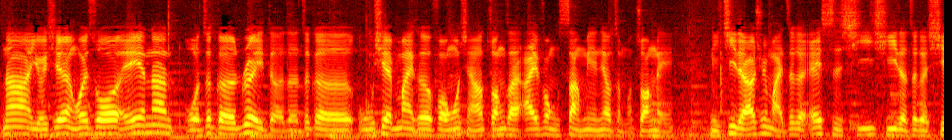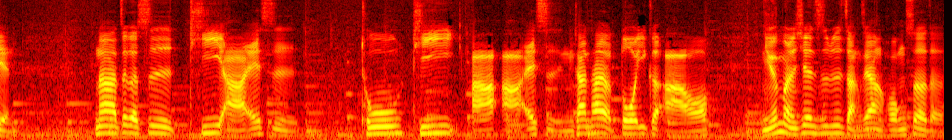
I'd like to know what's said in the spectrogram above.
那有些人会说，哎，那我这个瑞德的这个无线麦克风，我想要装在 iPhone 上面，要怎么装呢？你记得要去买这个 SC7 的这个线。那这个是 T R S to TRS，你看它有多一个 R 哦。你原本的线是不是长这样红色的？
